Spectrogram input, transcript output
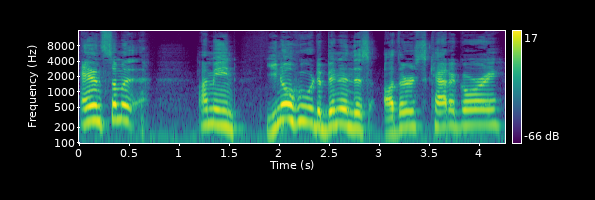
And some of, I mean, you know who would have been in this others category,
